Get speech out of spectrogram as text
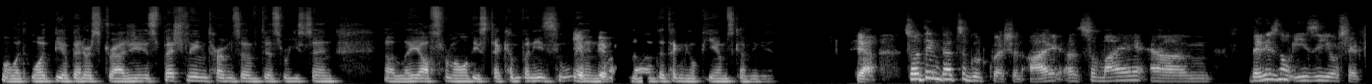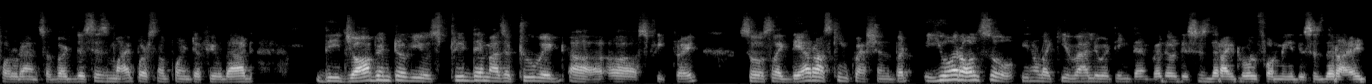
What would, would be a better strategy, especially in terms of this recent uh, layoffs from all these tech companies yep, and yep. Uh, the technical PMs coming in? Yeah, so I think that's a good question. I uh, so my um, there is no easy or straightforward answer, but this is my personal point of view that the job interviews treat them as a two-way uh, uh, street right so it's like they are asking questions but you are also you know like evaluating them whether this is the right role for me this is the right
